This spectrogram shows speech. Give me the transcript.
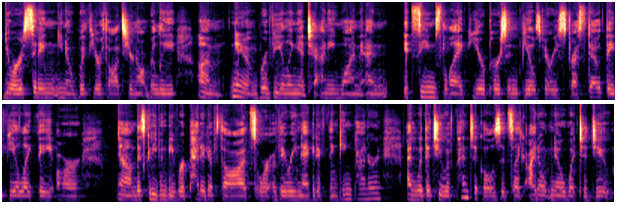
You're sitting, you know, with your thoughts. You're not really, um, you know, revealing it to anyone. And it seems like your person feels very stressed out. They feel like they are. Um, this could even be repetitive thoughts or a very negative thinking pattern. And with the Two of Pentacles, it's like, I don't know what to do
